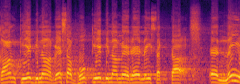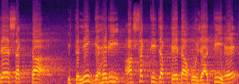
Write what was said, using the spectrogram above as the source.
काम किए बिना, वैसा भोग किए बिना मैं रह नहीं सकता। नहीं रह सकता। इतनी गहरी आसक्ति जब पैदा हो जाती है,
